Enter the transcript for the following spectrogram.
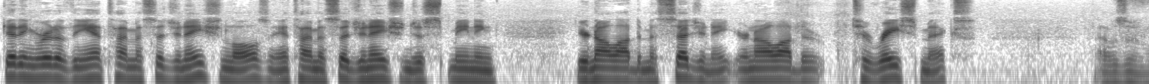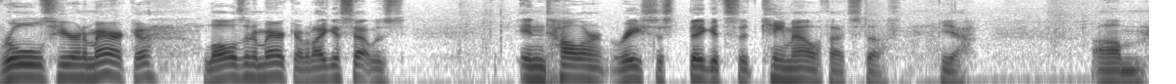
getting rid of the anti-miscegenation laws, anti-miscegenation just meaning you're not allowed to miscegenate, you're not allowed to, to race mix. That was the rules here in America, laws in America, but I guess that was intolerant racist bigots that came out with that stuff. Yeah. Um,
